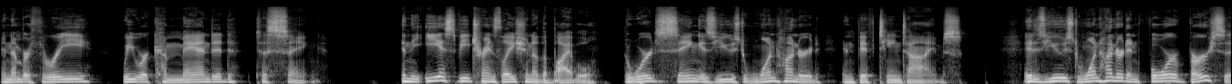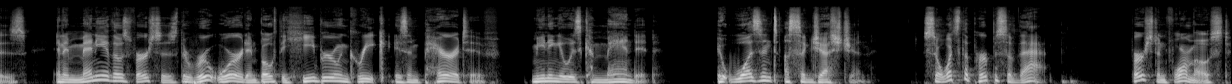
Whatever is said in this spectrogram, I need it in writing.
And number three, we were commanded to sing. In the ESV translation of the Bible, the word sing is used 115 times. It is used 104 verses, and in many of those verses, the root word in both the Hebrew and Greek is imperative, meaning it was commanded. It wasn't a suggestion. So, what's the purpose of that? First and foremost,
